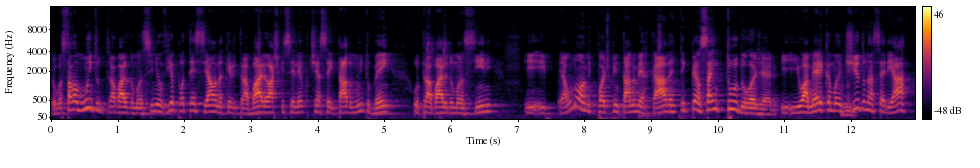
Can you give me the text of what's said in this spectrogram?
Eu gostava muito do trabalho do Mancini, eu via potencial naquele trabalho, eu acho que esse elenco tinha aceitado muito bem o trabalho do Mancini. E, e é um nome que pode pintar no mercado, a gente tem que pensar em tudo, Rogério. E, e o América mantido uhum. na Série A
